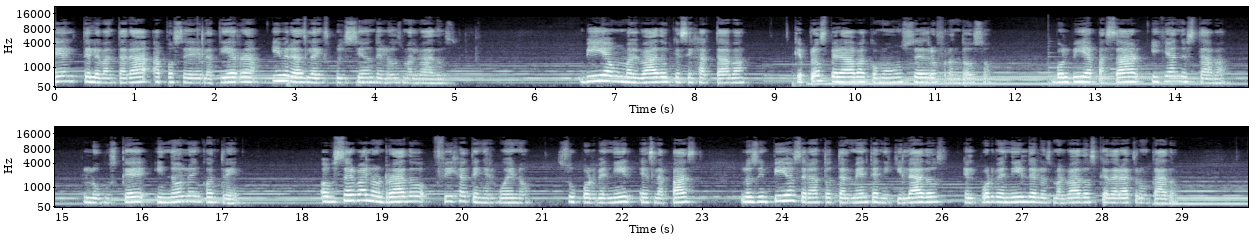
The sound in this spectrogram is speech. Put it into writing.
Él te levantará a poseer la tierra y verás la expulsión de los malvados. Vi a un malvado que se jactaba, que prosperaba como un cedro frondoso. Volví a pasar y ya no estaba. Lo busqué y no lo encontré. Observa al honrado, fíjate en el bueno, su porvenir es la paz, los impíos serán totalmente aniquilados, el porvenir de los malvados quedará truncado.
